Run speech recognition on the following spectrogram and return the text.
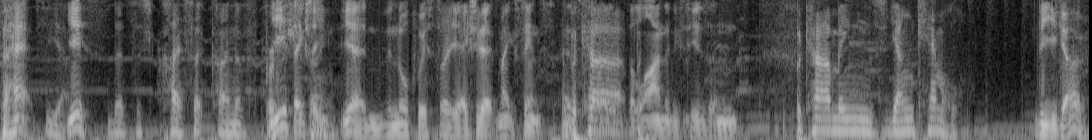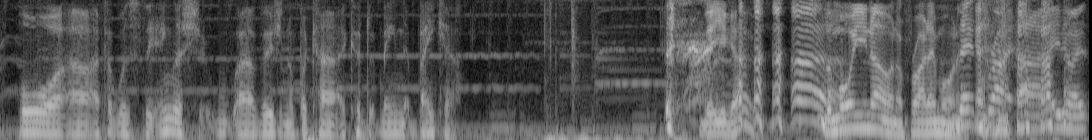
perhaps. Yeah. Yes. That's a classic kind of British yes, actually, thing. yeah, the Northwest Three. Actually, that makes sense. As Bakar- the line that he says, and Bakar means young camel. there you go. Or uh, if it was the English uh, version of Bakar, it could mean baker. There you go. the more you know on a Friday morning. That's right. Uh, anyway,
